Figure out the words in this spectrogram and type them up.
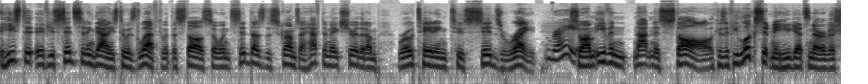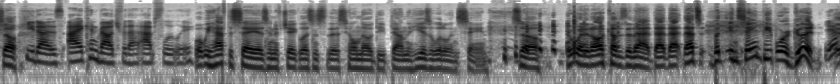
he's to if you Sid's sitting down, he's to his left with the stalls. So when Sid does the scrums, I have to make sure that I'm rotating to Sid's right. Right. So I'm even not in his stall because if he looks at me, he gets nervous. So He does. I can vouch for that. Absolutely. what we have to say is, and if Jake listens to this, he'll know deep down that he is a little insane. So when it all comes to that, that that that's but insane people are good. Yeah.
